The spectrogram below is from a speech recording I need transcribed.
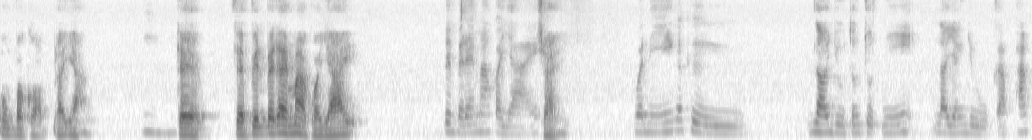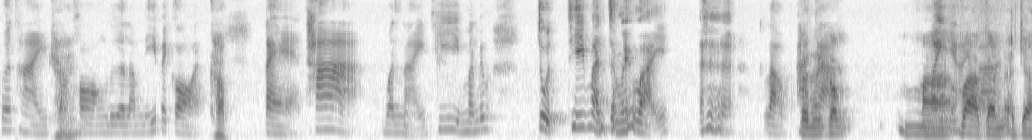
องค์ประกอบหลายอย่าง อืมแต่แต่เป็นไปได้มากกว่าย้าย เป็นไปได้มากกว่าย้าย ใช่ วันนี้ก็คือ เราอยู่ตรงจุดนี้ เรายังอยู่กับพรรคเพื่อไทยใช่ ประคองเรือลำนี้ไปก่อน ครับ แต่ถ้าวันไหนที่มันไม่จุดที่มันจะไม่ไหว เราตอนนั้นก็มาไม่ย้ายว่ากันบ้านอาจจะ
